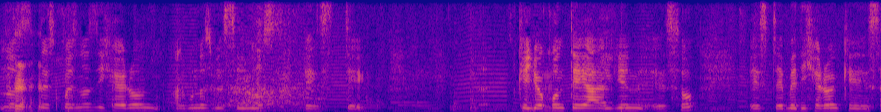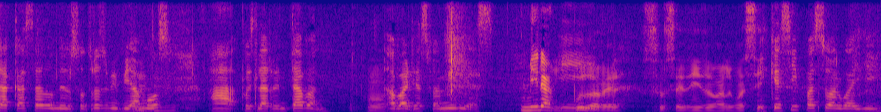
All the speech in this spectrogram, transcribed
nos, después nos dijeron algunos vecinos este, que yo conté a alguien eso. Este, me dijeron que esa casa donde nosotros vivíamos, ah, pues la rentaban Ok. a varias familias. Mira, Y Y- pudo haber sucedido algo Y así. que sí pasó algo allí.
